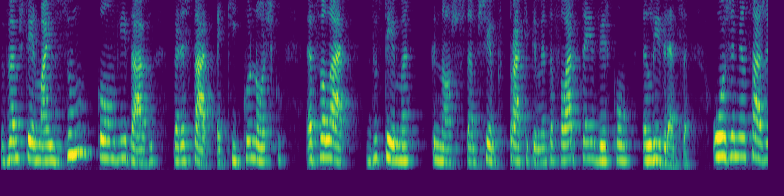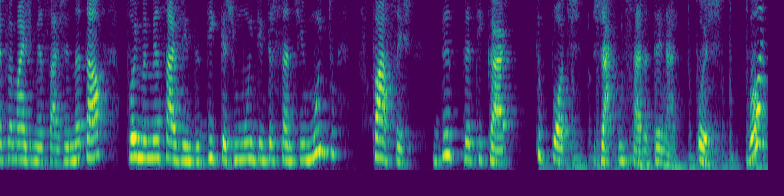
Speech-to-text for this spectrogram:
vamos ter mais um convidado para estar aqui conosco a falar do tema que nós estamos sempre praticamente a falar, que tem a ver com a liderança. Hoje a mensagem foi mais mensagem de Natal, foi uma mensagem de dicas muito interessantes e muito fáceis de praticar que podes já começar a treinar hoje. Boa?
